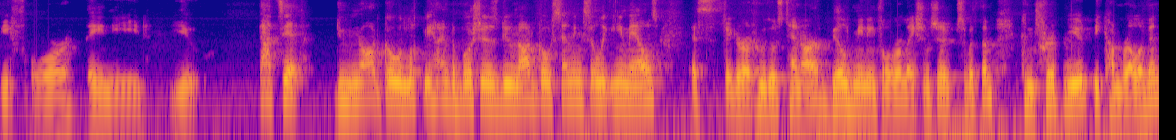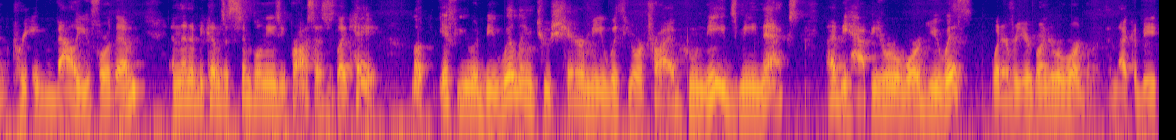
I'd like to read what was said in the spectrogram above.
before they need you. That's it. Do not go look behind the bushes. Do not go sending silly emails. Let's figure out who those 10 are, build meaningful relationships with them, contribute, become relevant, create value for them. And then it becomes a simple and easy process. It's like, hey, look, if you would be willing to share me with your tribe who needs me next, I'd be happy to reward you with whatever you're going to reward them with. And that could be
